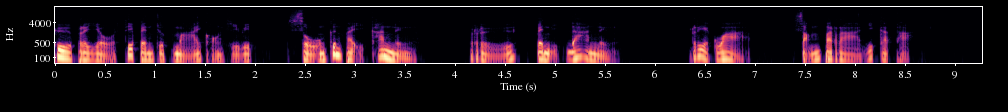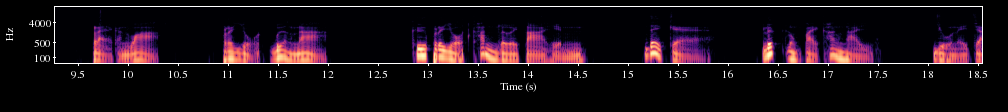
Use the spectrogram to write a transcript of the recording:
คือประโยชน์ที่เป็นจุดหมายของชีวิตสูงขึ้นไปอีกขั้นหนึ่ง หรือเป็นอีกด้านหนึ่ง เรียกว่า สัมปรายิกถะแปลกันว่า ประโยชน์เบื้องหน้า คือประโยชน์ขั้นเลยตาเห็น ได้แก่ ลึกลงไปข้างใน อยู่ในใจ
